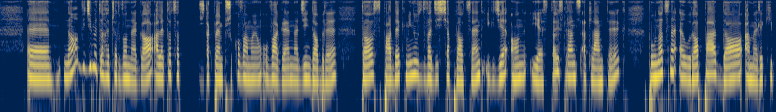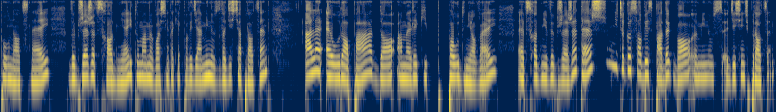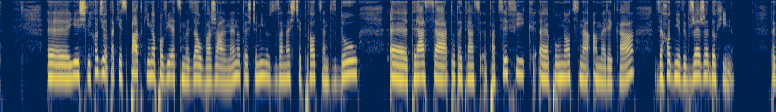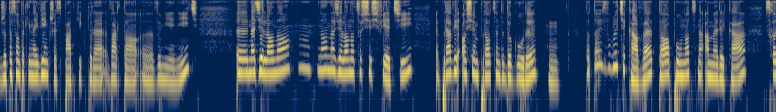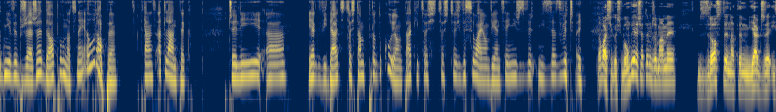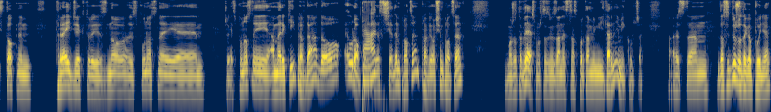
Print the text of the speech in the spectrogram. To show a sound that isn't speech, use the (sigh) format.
E, no, widzimy trochę czerwonego, ale to, co, że tak powiem, przykuwa moją uwagę na dzień dobry, to spadek minus 20% i gdzie on jest? To jest transatlantyk, północna Europa do Ameryki Północnej, wybrzeże wschodnie i tu mamy właśnie, tak jak powiedziałam, minus 20%, ale Europa do Ameryki Południowej, wschodnie wybrzeże też niczego sobie spadek, bo minus 10%. E, jeśli chodzi o takie spadki, no powiedzmy zauważalne, no to jeszcze minus 12% w dół. E, trasa tutaj Transpacyfik, e, północna Ameryka, zachodnie wybrzeże do Chin. Także to są takie największe spadki, które warto wymienić. Na zielono, hmm, no na zielono coś się świeci, prawie 8% do góry. Hmm. To to jest w ogóle ciekawe, to północna Ameryka, wschodnie wybrzeże do północnej Europy, transatlantyk, czyli e, jak widać coś tam produkują, tak, i coś, coś, coś wysyłają więcej niż, zwy, niż zazwyczaj. No właśnie, Gosiu, bo mówiłaś o tym, że mamy wzrosty na tym jakże istotnym tradzie, który jest z północnej... E, czekaj, z północnej Ameryki, prawda, do Europy. Tak. To jest 7%, prawie 8%. Może to wiesz, może to związane z transportami militarnymi, kurczę. To jest um, dosyć dużo tego płynie,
